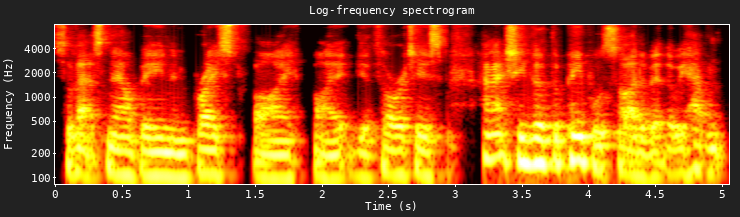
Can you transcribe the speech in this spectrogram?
So that's now being embraced by, by the authorities. And actually, the, the people side of it that we haven't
